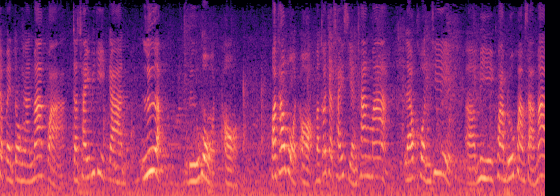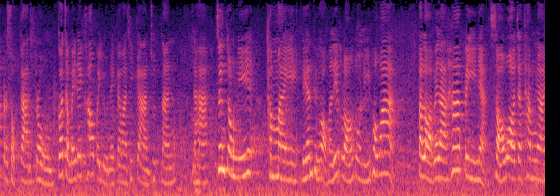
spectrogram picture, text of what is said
จะเป็นตรงนั้นมากกว่า จะใช้วิธีการเลือกหรือโหวตออก เพราะถ้าโหวตออกมันก็จะใช้เสียงข้างมาก แล้วคนที่มีความรู้ความสามารถประสบการณ์ตรง ก็จะไม่ได้เข้าไปอยู่ในกรรมธิการชุดนั้นนะคะซึ่งตรงนี้ทำไมเดนถึงออกมาเรียกร้องตรงนี้ เพราะว่าตลอดเวลา 5 ปีเนี่ยสวจะทำงาน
